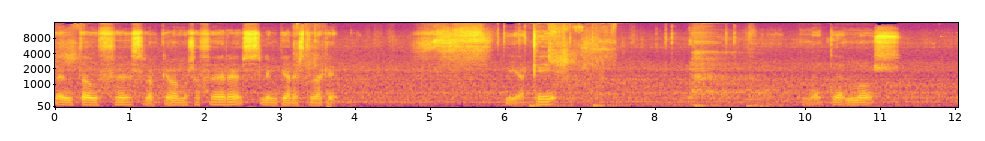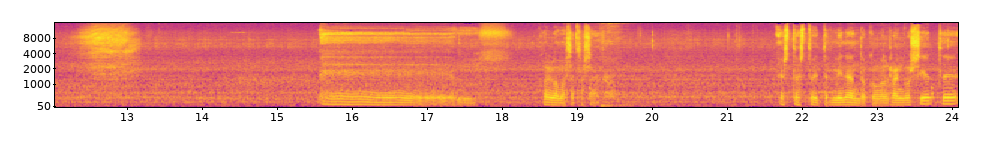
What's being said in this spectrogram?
Entonces lo que vamos a hacer es limpiar esto de aquí. Y aquí metemos eh, ¿Cuál vamos atrasado? Esta estoy terminando con el rango 7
